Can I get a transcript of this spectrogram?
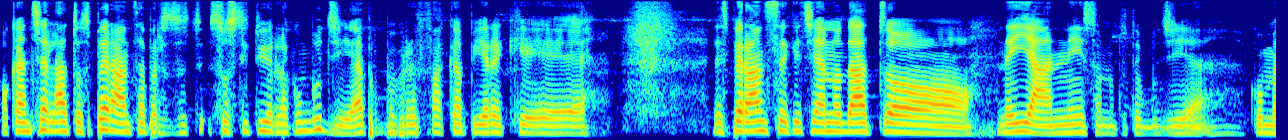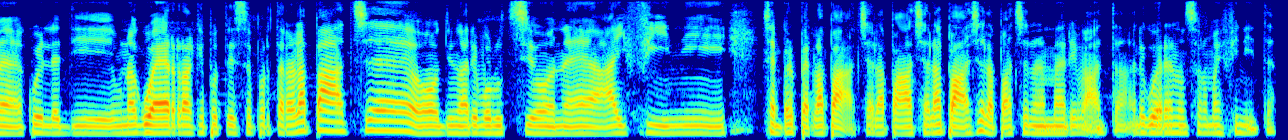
ho cancellato speranza per sostituirla con bugia, proprio per far capire che le speranze che ci hanno dato negli anni sono tutte bugie come quelle di una guerra che potesse portare alla pace o di una rivoluzione ai fini sempre per la pace, la pace, la pace, la pace non è mai arrivata, le guerre non sono mai finite.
